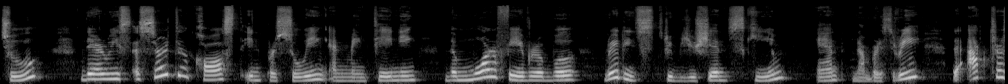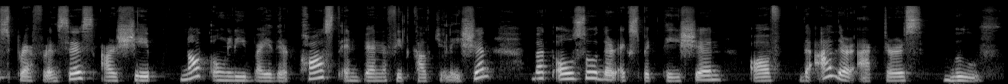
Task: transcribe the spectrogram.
Two, there is a certain cost in pursuing and maintaining the more favorable redistribution scheme. And number three, the actors' preferences are shaped not only by their cost and benefit calculation, but also their expectation of the other actors' move.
